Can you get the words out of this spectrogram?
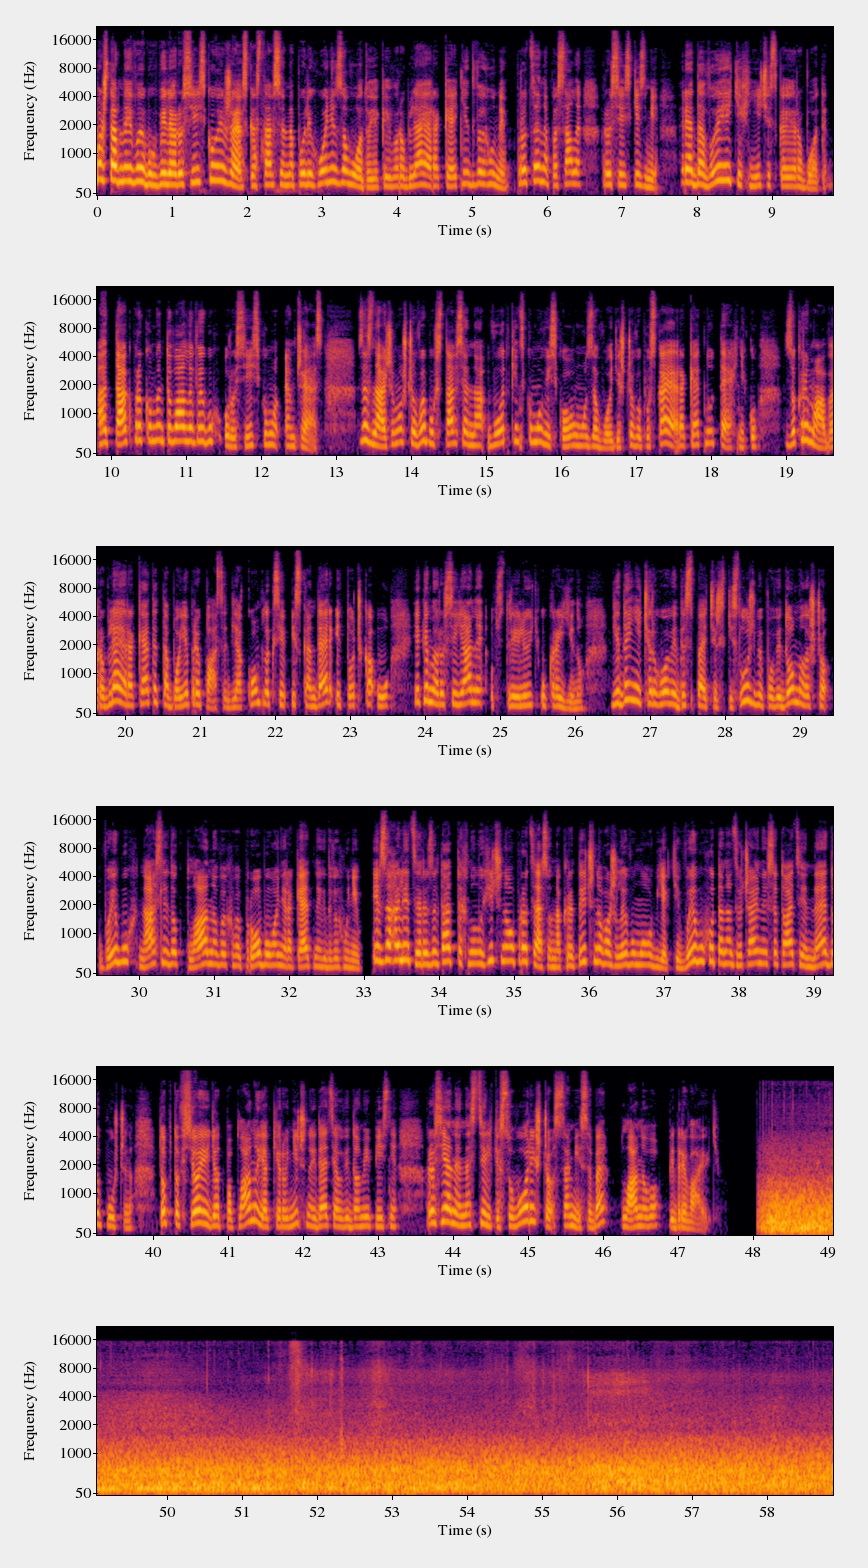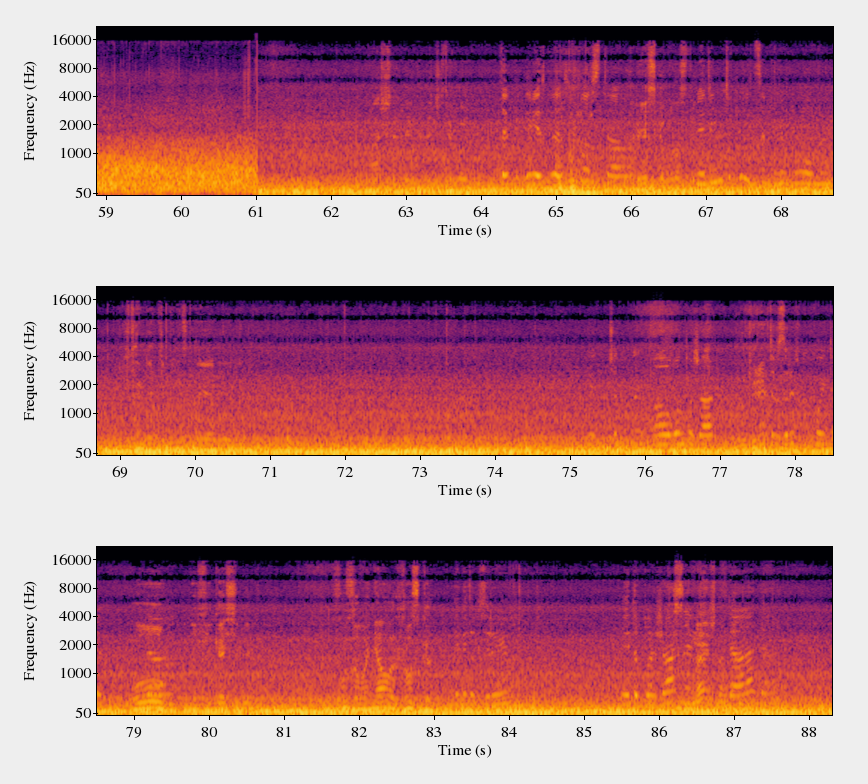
Масштабний вибух біля російського Іжевська стався на полігоні заводу, який виробляє ракетні двигуни. Про це написали російські змі рядової технічної роботи. А так прокоментували вибух у російському МЧС. Зазначимо, що вибух стався на Воткінському військовому заводі, що випускає ракетну техніку. Зокрема, виробляє ракети та боєприпаси для комплексів Іскандер і «Точка У», якими росіяни обстрілюють Україну. В єдиній черговій диспетчерській службі повідомили, що вибух наслідок планових випробувань ракетних двигунів. І, взагалі, це результат технологічного процесу на критично важливому об'єкті. Вибуху та надзвичайної ситуації не допущено. Тобто, все йде по плану, як іронічно йдеться у відомій пісні. Росіяни настільки суворі, що самі себе планово підривають. Так резко да, стало. Резко просто. Но это не теплица пожар. В натуре? Это взрыв какой-то. О, Да. нифига себе. Фу, завоняло жестко. Так это взрыв. И это пожар, Снимаешь наверное? нормально? Да, да.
